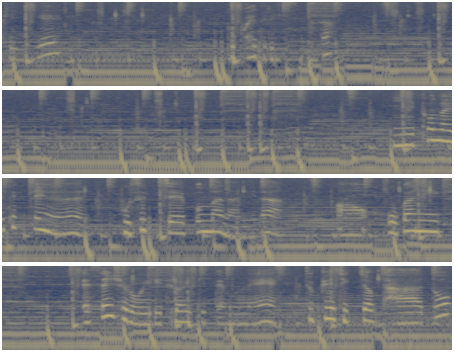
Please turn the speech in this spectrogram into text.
두피에 도포해드리겠습니다. 이 토너의 특징은 보습제뿐만 아니라 어, organic essential 오일이 들어있기 때문에 두피에 직접 닿아도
